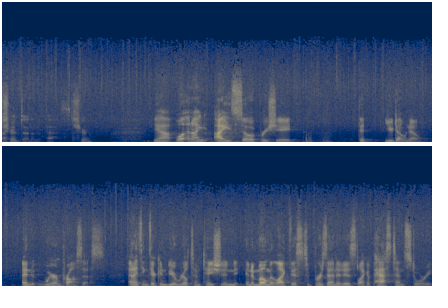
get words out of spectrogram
like Sure. I've done in the past. Sure. Yeah. Well, and I, I so appreciate that you don't know. And we're in process. And I think there can be a real temptation in a moment like this to present it as like a past tense story.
